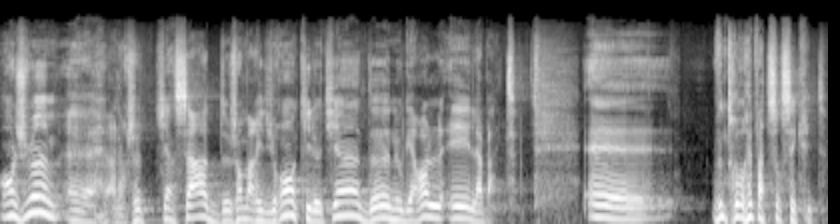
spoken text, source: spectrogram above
En juin, euh, alors je tiens ça de Jean-Marie Durand qui le tient de Nougarol et Labatte. Euh, vous ne trouverez pas de source écrite.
